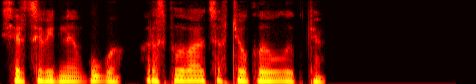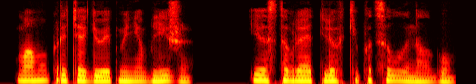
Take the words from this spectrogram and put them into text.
Сердцевидные губы расплываются в теплой улыбке. Мама притягивает меня ближе и оставляет легкий поцелуй на лбу.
